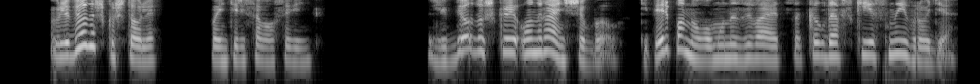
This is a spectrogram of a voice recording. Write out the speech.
— В лебедушку, что ли? — поинтересовался Венька. Лебедушкой он раньше был, Теперь по-новому называется. Колдовские сны вроде.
